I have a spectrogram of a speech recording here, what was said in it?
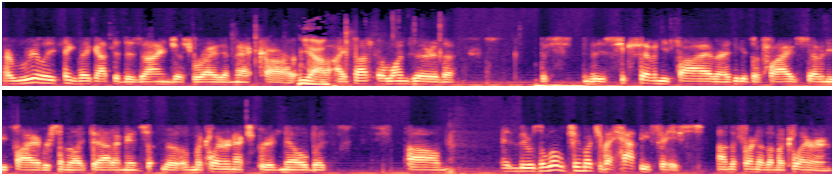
I really think they got the design just right in that car. Yeah. Uh, I thought the ones that are the the, the 675, and I think it's a 575 or something like that. I mean, it's, the McLaren expert know, but um, there was a little too much of a happy face on the front of the McLaren,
